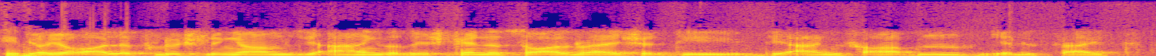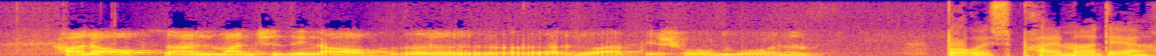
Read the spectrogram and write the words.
Eben ja, ja, alle Flüchtlinge haben sie Angst. Also ich kenne zahlreiche, die, die Angst haben, jede Zeit kann auch sein, manche sind auch äh, also abgeschoben worden. Boris Palmer, der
